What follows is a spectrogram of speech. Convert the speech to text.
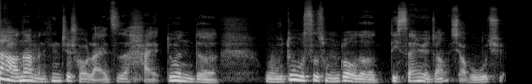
那好，那我们听这首来自海顿的五度四重奏的第三乐章小步舞曲。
